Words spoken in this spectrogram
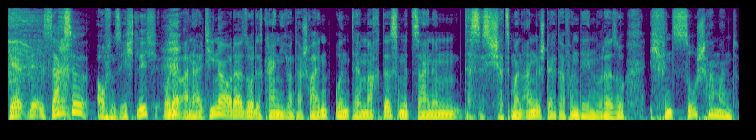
der, der ist Sachse, offensichtlich, oder Anhaltiner oder so, das kann ich nicht unterscheiden. Und der macht das mit seinem, das ist, ich schätze mal, ein Angestellter von denen oder so. Ich finde es so charmant.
